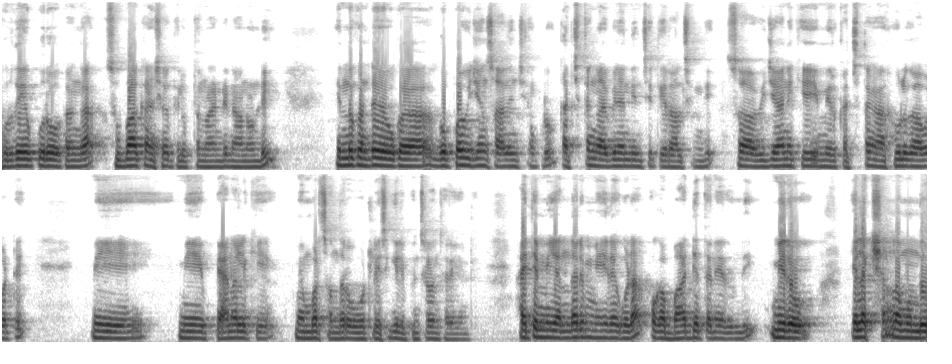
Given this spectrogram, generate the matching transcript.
హృదయపూర్వకంగా శుభాకాంక్షలు తెలుపుతున్నానండి నా నుండి. ఎందుకంటే ఒక గొప్ప విజయం సాధించినప్పుడు ఖచ్చితంగా అభినందించి తీరాల్సింది. సో ఆ విజయానికి మీరు ఖచ్చితంగా అర్హులు కాబట్టి మీ మీ ప్యానల్కి మెంబర్స్ అందరూ ఓట్లేసి గెలిపించడం జరిగింది. అయితే మీ అందరి మీద కూడా ఒక బాధ్యత అనేది ఉంది. మీరు ఎలక్షన్ల ముందు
